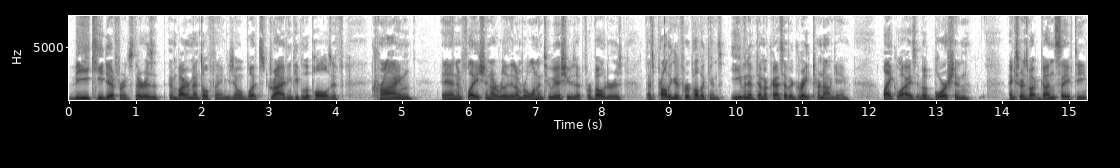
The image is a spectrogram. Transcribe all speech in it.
the key difference. There is environmental things, you know, what's driving people to polls. If crime and inflation are really the number one and two issues that for voters, that's probably good for Republicans, even if Democrats have a great turnout game. Likewise, if abortion and concerns about gun safety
